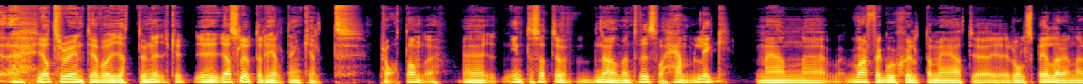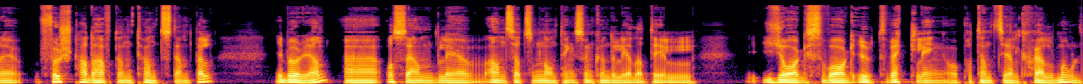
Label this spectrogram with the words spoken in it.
Eh, jag tror inte jag var jätteunik. Eh, jag slutade helt enkelt prata om det. Eh, inte så att jag nödvändigtvis var hemlig, men varför jag går och skyltar med att jag är rollspelare när det först hade haft en töntstämpel i början och sen blev ansett som någonting som kunde leda till jag-svag utveckling och potentiellt självmord.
